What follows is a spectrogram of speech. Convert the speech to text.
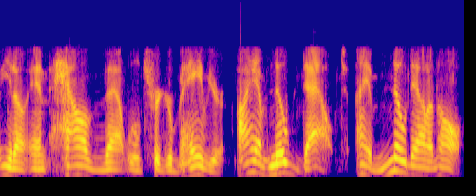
you know, and how that will trigger behavior. I have no doubt. I have no doubt at all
